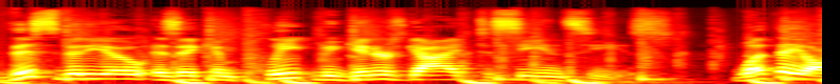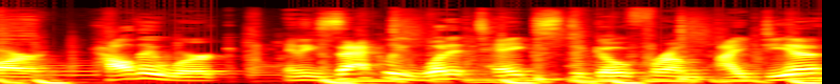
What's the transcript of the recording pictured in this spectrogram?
This video is a complete beginner's guide to CNCs. What they are, how they work, and exactly what it takes to go from idea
